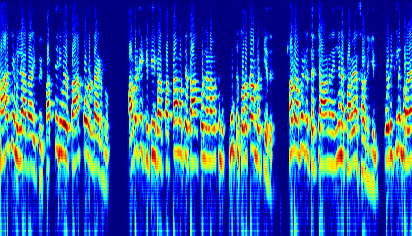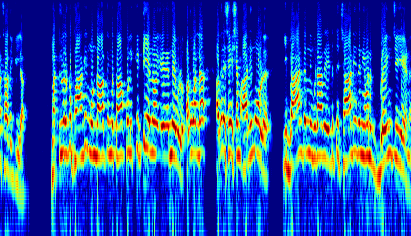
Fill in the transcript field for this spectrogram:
ഭാഗ്യം ഇല്ലാതായിപ്പോയി. പത്തിരുപത് താക്കോൽ ഉണ്ടായിരുന്നു. അവർക്ക് കിട്ടി പത്താമത്തെ താക്കോലാണ് അവർക്ക് പൂട്ട് തുറക്കാൻ പറ്റിയത്. അത് അവരുടെ തെറ്റാണെന്ന് എങ്ങനെ പറയാൻ സാധിക്കും? ഒരിക്കലും പറയാൻ സാധിക്കില്ല. മറ്റുള്ളവർക്ക് ഭാഗ്യം കൊണ്ട് ആദ്യമേ താക്കോൽ കിട്ടി എന്ന് എന്നേ ഉള്ളൂ. അതുമല്ല അതിനുശേഷം അനിമോൾ ഈ ബാൻഡ് ഒന്നും വിടാതെ എടുത്ത് ചാടിയതിനെ അവൻ ബ്ലെയിം ചെയ്യാണ്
